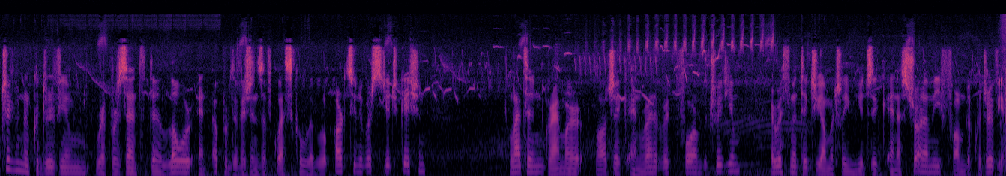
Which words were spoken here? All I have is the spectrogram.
Trivium and quadrivium represent the lower and upper divisions of classical liberal arts university education. Latin, grammar, logic, and rhetoric form the trivium. Arithmetic, geometry, music, and astronomy form the quadrivium.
